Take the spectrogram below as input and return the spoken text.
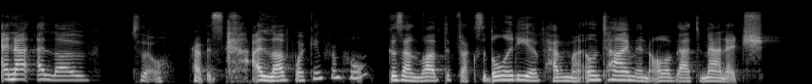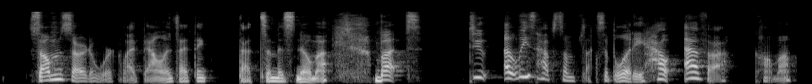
and I, I love, so preface, I love working from home because I love the flexibility of having my own time and all of that to manage some sort of work life balance. I think that's a misnomer. But to at least have some flexibility. However, comma,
